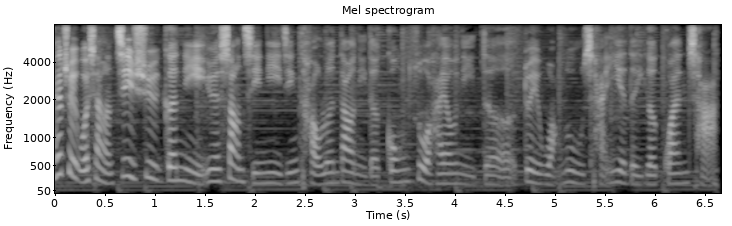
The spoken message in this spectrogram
Patrick，我想继续跟你，因为上集你已经讨论到你的工作，还有你的对网络产业的一个观察。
